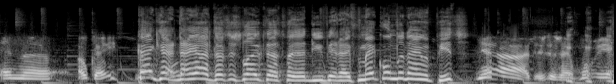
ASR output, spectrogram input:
En uh, oké. Okay. Kijk, ja, nou ja, dat is leuk dat we die weer even mee konden nemen, Piet. Ja, dus dat is heel mooi.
